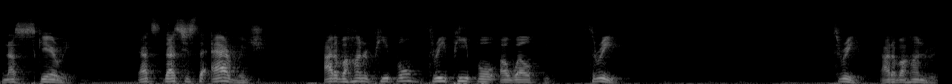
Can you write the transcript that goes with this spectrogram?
And that's scary. That's that's just the average. Out of 100 people, 3 people are wealthy. 3. 3 out of 100.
